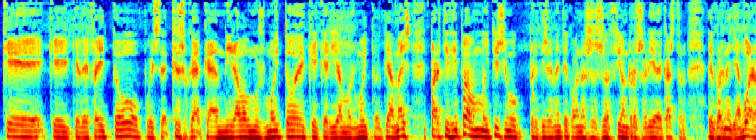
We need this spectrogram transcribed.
que, que, que de feito pois, eh, pues, que, que admirábamos moito e que queríamos moito, que ademais participaba moitísimo precisamente con a nosa asociación Rosalía de Castro de Cornellá Bueno,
